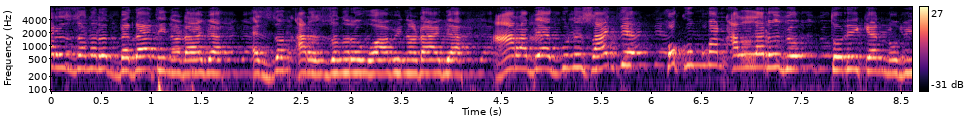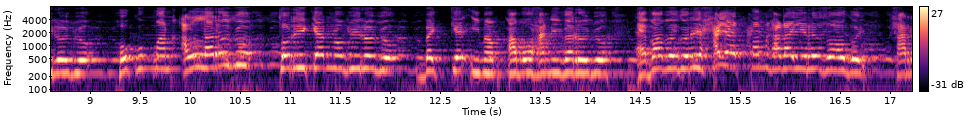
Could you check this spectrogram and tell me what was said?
আরেকজনের বেদাতি নডাইবা, একজন আরেকজনের ওয়াবি নডাইবা। আর ব্যাগুনে সাহায্যে হুকুমমান আল্লাহ রইব তরিকা নবী রইব। হুকুমমান আল্লাহ রইব তরিকা নবী রইব। বাক্যে ইমাম আবু হানিফা রইব। এভাবে করে হায়াত মান হারাইয়ের জগই হার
